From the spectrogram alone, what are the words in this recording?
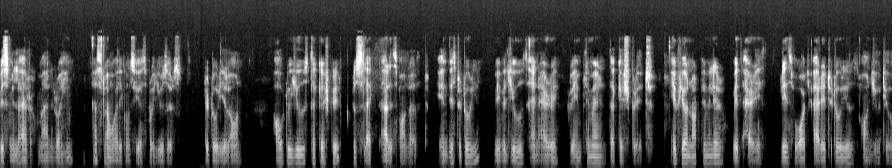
Bismillahirrahmanirrahim. Assalamu alaikum CSPro users. Tutorial on how to use the Kish grid to select a respondent. In this tutorial, we will use an array to implement the Kish grid. If you are not familiar with arrays, please watch array tutorials on YouTube.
